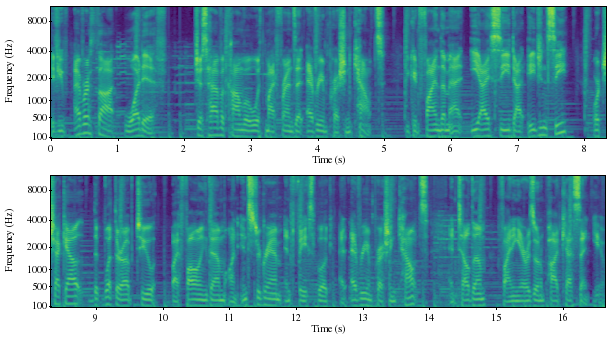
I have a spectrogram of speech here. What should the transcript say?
If you've ever thought, what if? Just have a convo with my friends at Every Impression Counts. You can find them at eic.agency or check out the, what they're up to by following them on Instagram and Facebook at Every Impression Counts and tell them Finding Arizona Podcast sent you.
